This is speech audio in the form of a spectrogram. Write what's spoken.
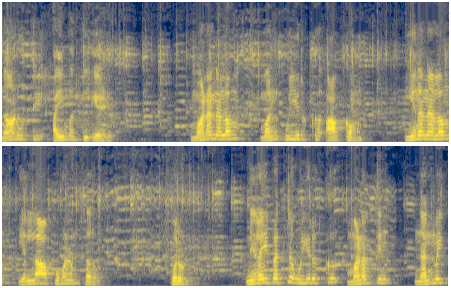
நானூற்றி ஐம்பத்தி ஏழு. மனநலம் மண் உயிர்க்கு ஆக்கம் இனநலம் எல்லா புகழும் தரும். பொருள் நிலை பெற்ற உயிருக்கு மனத்தின் நன்மை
